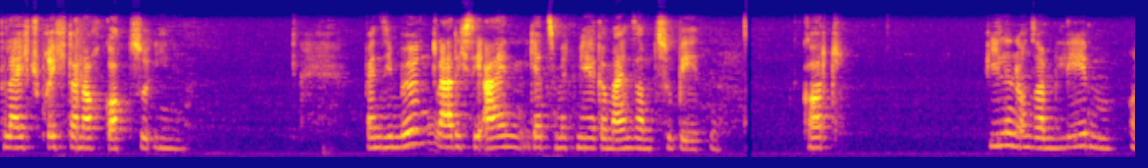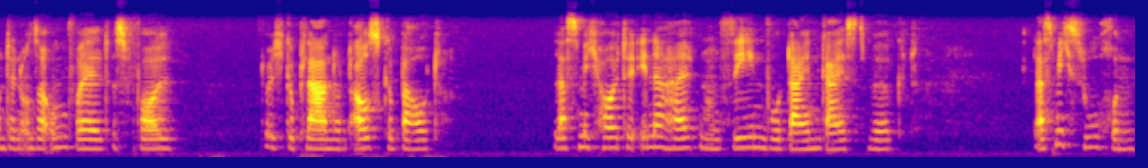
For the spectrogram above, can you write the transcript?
Vielleicht spricht dann auch Gott zu Ihnen. Wenn Sie mögen, lade ich Sie ein, jetzt mit mir gemeinsam zu beten. Gott, viel in unserem Leben und in unserer Umwelt ist voll, durchgeplant und ausgebaut Lass mich heute innehalten und sehen, wo dein Geist wirkt. Lass mich suchen,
